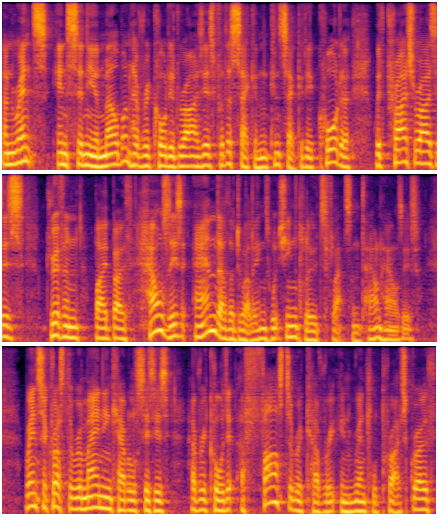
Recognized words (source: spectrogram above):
And rents in Sydney and Melbourne have recorded rises for the second consecutive quarter, with price rises driven by both houses and other dwellings, which includes flats and townhouses. Rents across the remaining capital cities have recorded a faster recovery in rental price growth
